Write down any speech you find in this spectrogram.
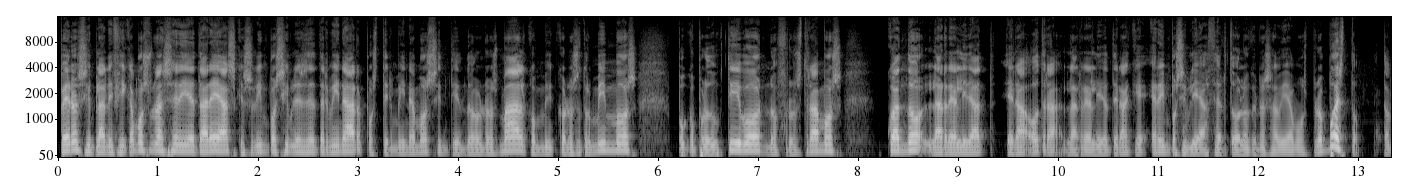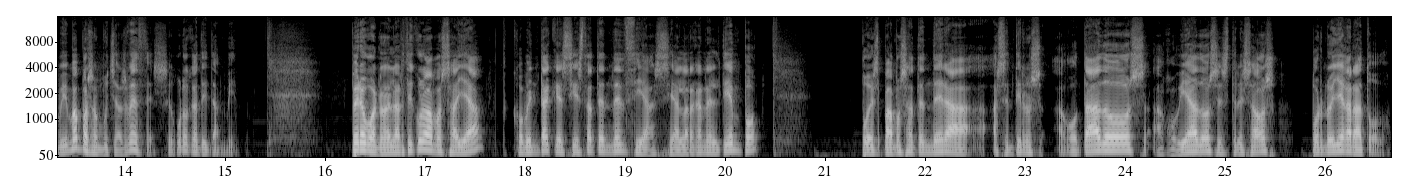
pero si planificamos una serie de tareas que son imposibles de terminar, pues terminamos sintiéndonos mal con, con nosotros mismos, poco productivos, nos frustramos, cuando la realidad era otra. La realidad era que era imposible hacer todo lo que nos habíamos propuesto. También me ha pasado muchas veces, seguro que a ti también. Pero bueno, el artículo va más allá, comenta que si esta tendencia se alarga en el tiempo, pues vamos a tender a, a sentirnos agotados, agobiados, estresados por no llegar a todo.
